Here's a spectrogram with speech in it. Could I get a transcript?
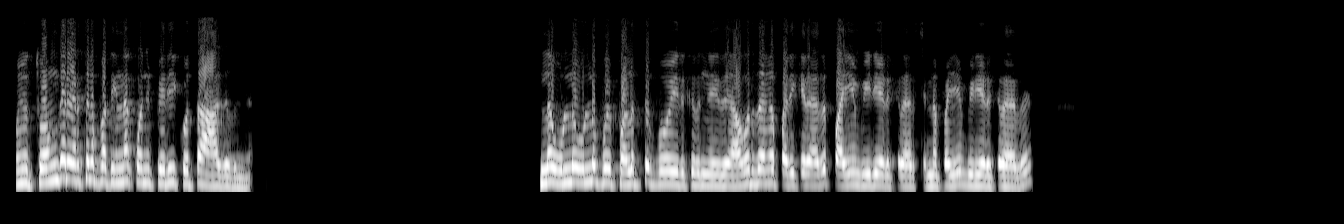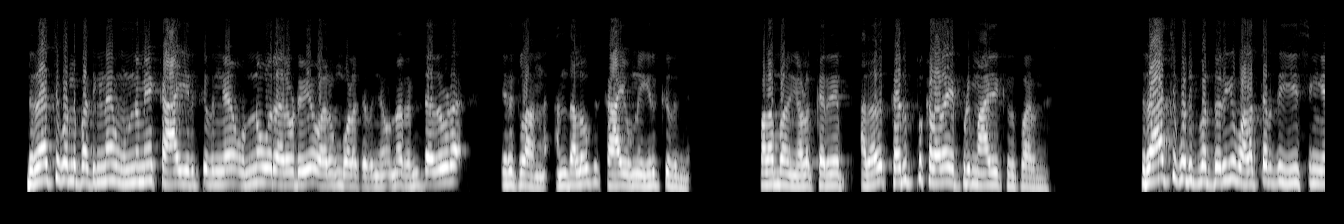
கொஞ்சம் தொங்குற இடத்துல பார்த்தீங்கன்னா கொஞ்சம் பெரிய கொத்து ஆகுதுங்க. இல்லை உள்ள உள்ள போய் பழுத்து போயிருக்குதுங்க இது. அவர் தாங்க பறிக்கிறாரு பையன் வீடியோ எடுக்கிறாரு சின்ன பையன் வீடியோ எடுக்கிறாரு. திராட்சை கொள்ள பார்த்தீங்கன்னா இன்னுமே காய் இருக்குதுங்க. இன்னும் ஒரு அறுவடையே வரும் போல இருக்குதுங்க. இன்னும் ரெண்டு அறுவடை இருக்கலாங்க அந்த அளவுக்கு காய் இன்னும் இருக்குதுங்க. பழம் பாருங்க எவ்வளோ கரு அதாவது கருப்பு கலராக எப்படி மாறி இருக்குது பாருங்க. திராட்சை கொடி பொறுத்த வரைக்கும் வளர்த்துறது ஈஸிங்க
